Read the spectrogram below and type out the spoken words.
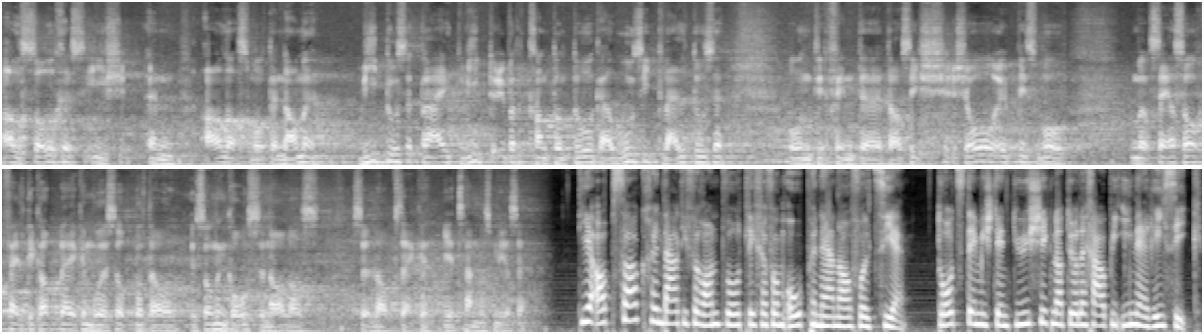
als solches ist ein Anlass, der den Namen weit rausträgt, weit über den Kanton Thurgau raus in die Welt raus. Und ich finde, das ist schon etwas, wo man sehr sorgfältig abwägen muss, ob man da so einen großen Anlass absagen soll. Jetzt haben wir es müssen. Die Absage können auch die Verantwortlichen vom Open Air nachvollziehen. Trotzdem ist die Enttäuschung natürlich auch bei ihnen riesig.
